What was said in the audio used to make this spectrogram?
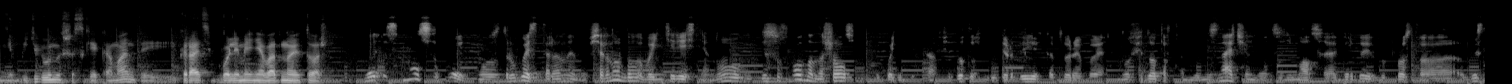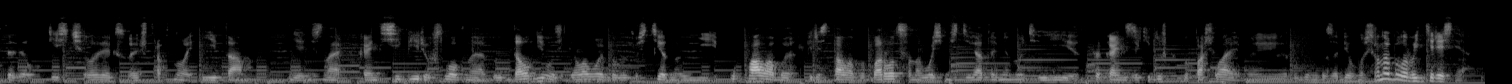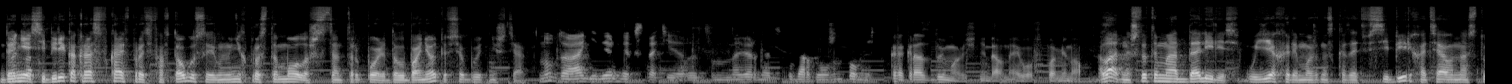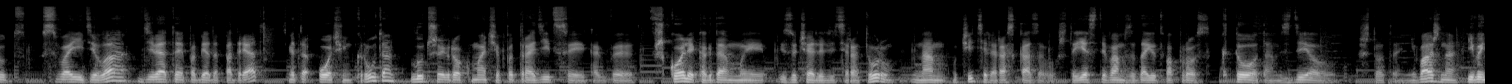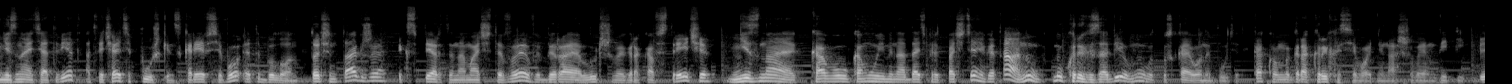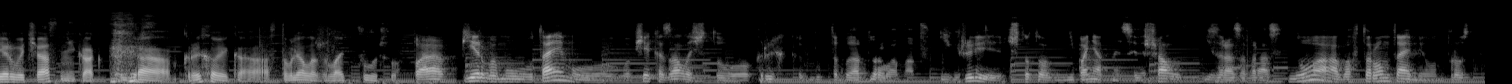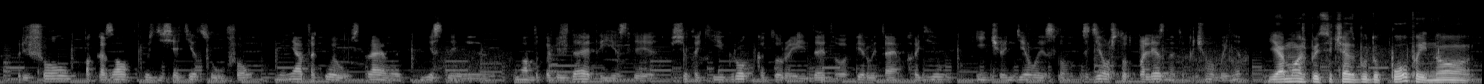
юношеские команды играть более-менее в одно и то же. Ну, это само собой, но с другой стороны, ну, все равно было бы интереснее. Ну, безусловно, нашелся какой-нибудь там Федотов или Бердыев, который бы, ну, Федотов там, не знаю, чем бы он занимался, а Бердыев бы просто выставил 10 человек своей штрафной, и там, я не знаю, какая-нибудь Сибирь условная бы долбилась головой бы в эту стену и упала бы, перестала бы бороться на 89-й минуте, и какая-нибудь закидушка бы пошла им, и Рубин бы забил. Но все равно было бы интереснее. Да не. Сибири как раз в кайф против автобуса, и у них просто молож с центр поля долбанет, и все будет ништяк. Ну да, Гилерми, кстати, это, наверное, этот удар должен помнить. Как раз Дымович недавно его вспоминал. Ладно, что-то мы отдалились. Уехали, можно сказать, в Сибирь, хотя у нас тут свои дела. Девятая победа подряд. Это очень круто. Лучший игрок матча по традиции, как бы в школе, когда мы изучали литературу, нам учитель рассказывал, что если вам задают вопрос, кто там сделал что-то, неважно, и вы не знаете ответ, отвечайте Пушкин. Скорее всего, это был он. Точно так же эксперты на Матч ТВ, выбирая лучшего игрока встречи, не зная, кого, кому именно отдать предпочтение, говорят, а, ну, ну, Крых забил, ну вот пускай он и будет. Как вам игра Крыха сегодня, нашего MVP? Первый час никак. Игра Крыховика оставляла желать лучшего. По первому тайму вообще казалось, что Крых как будто бы оторван от игры, что-то непонятное совершал из раза в раз. Ну а во втором тайме он просто пришел, показал, какой здесь отец и ушел. Меня такое устраивает, если команда побеждает, и если все-таки игрок, который до этого первый тайм ходил и ничего не делал, если он сделал что-то полезное, то почему бы и нет? Я, может быть, сейчас буду попой, но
